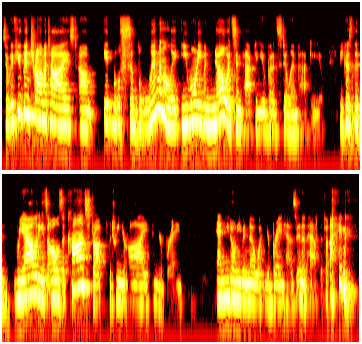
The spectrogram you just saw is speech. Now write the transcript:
So if you've been traumatized, um, it will subliminally, you won't even know it's impacting you, but it's still impacting you because the reality is always a construct between your eye and your brain. And you don't even know what your brain has in it half the time.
